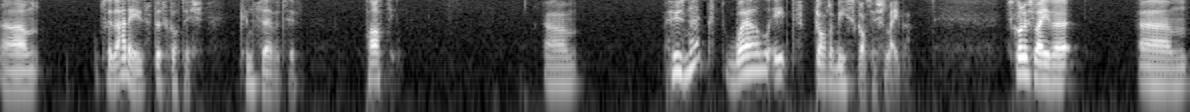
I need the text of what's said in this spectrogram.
Um, so that is the Scottish Conservative Party. Um, who's next? Well, it's got to be Scottish Labour. Scottish Labour um,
